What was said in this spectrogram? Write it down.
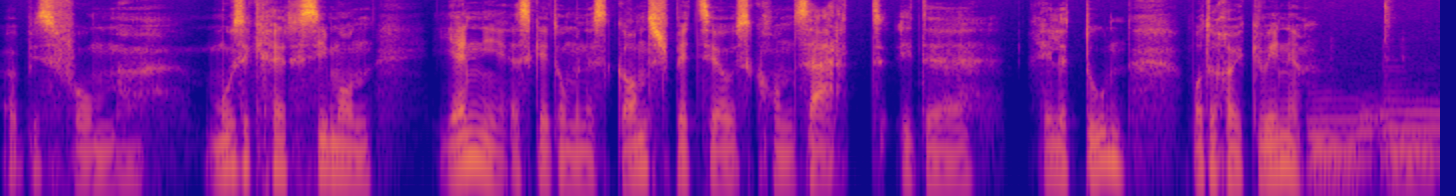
etwas vom Musiker Simon Jenny. Es geht um ein ganz spezielles Konzert in der Kille Thun, das ihr gewinnen könnt.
